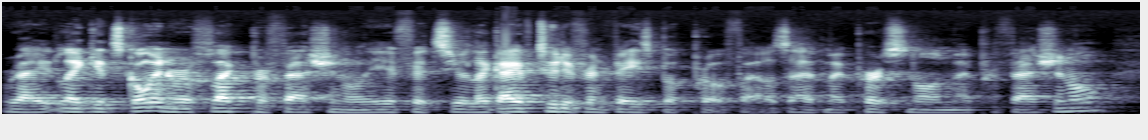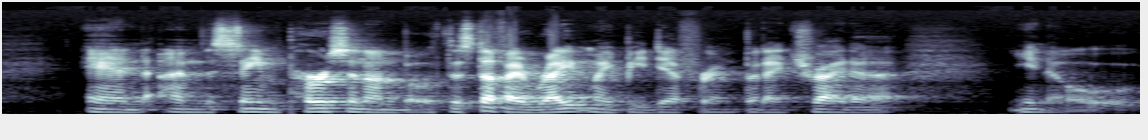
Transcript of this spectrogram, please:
right? Like it's going to reflect professionally if it's your like I have two different Facebook profiles. I have my personal and my professional, and I'm the same person on both. The stuff I write might be different, but I try to, you know,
